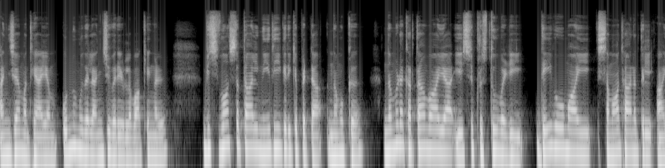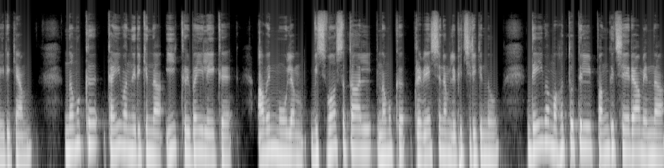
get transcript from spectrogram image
അഞ്ചാം അധ്യായം ഒന്നു മുതൽ അഞ്ച് വരെയുള്ള വാക്യങ്ങൾ വിശ്വാസത്താൽ നീതീകരിക്കപ്പെട്ട നമുക്ക് നമ്മുടെ കർത്താവായ യേശു ക്രിസ്തു വഴി ദൈവവുമായി സമാധാനത്തിൽ ആയിരിക്കാം. നമുക്ക് കൈവന്നിരിക്കുന്ന ഈ കൃപയിലേക്ക് അവൻ മൂലം വിശ്വാസത്താൽ നമുക്ക് പ്രവേശനം ലഭിച്ചിരിക്കുന്നു. ദൈവമഹത്വത്തിൽ പങ്കുചേരാമെന്ന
